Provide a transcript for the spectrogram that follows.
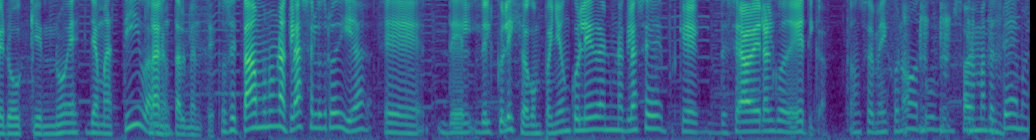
pero que no es llamativa Claro. mentalmente. Entonces estábamos en una clase el otro día eh, del, del colegio, acompañé a un colega en una clase porque deseaba ver algo de ética. Entonces me dijo, no, tú sabes más del tema.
